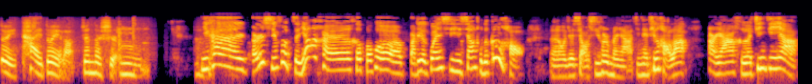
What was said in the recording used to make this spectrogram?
对，太对了，真的是。嗯。你看儿媳妇怎样还和婆婆把这个关系相处的更好？嗯，我觉得小媳妇们呀，今天听好了，二丫和晶晶呀，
